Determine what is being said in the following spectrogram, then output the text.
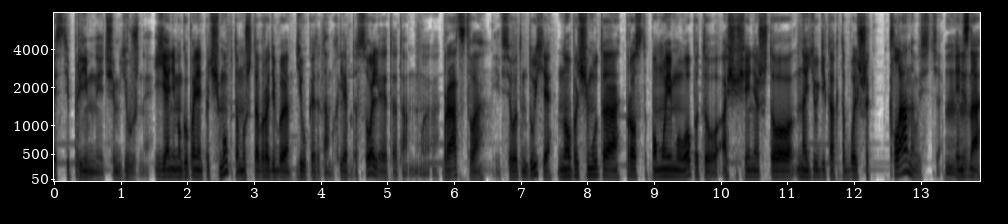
гостеприимные, чем южные. И я не могу понять, почему, потому что вроде бы юг — это там хлеб да соль, это там э, братство и все в этом духе, но почему-то просто, по моему опыту, ощущение, что на юге как-то больше клановости. Mm-hmm. Я не знаю,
